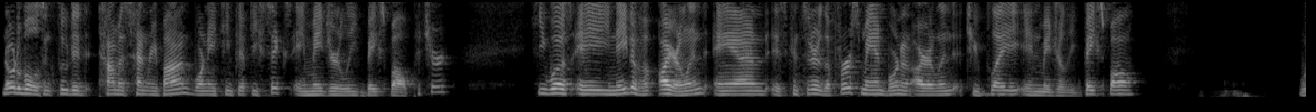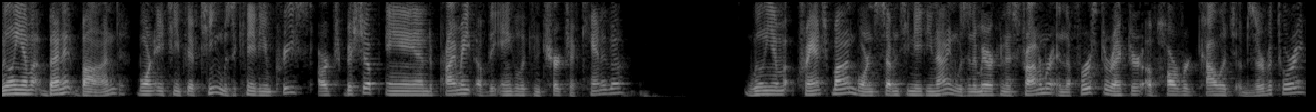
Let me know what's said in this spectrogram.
Notables included Thomas Henry Bond, born 1856, a Major League Baseball pitcher, he was a native of Ireland and is considered the first man born in Ireland to play in Major League Baseball. William Bennett Bond, born 1815, was a Canadian priest, archbishop, and primate of the Anglican Church of Canada. William Cranch Bond, born 1789, was an American astronomer and the first director of Harvard College Observatory.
